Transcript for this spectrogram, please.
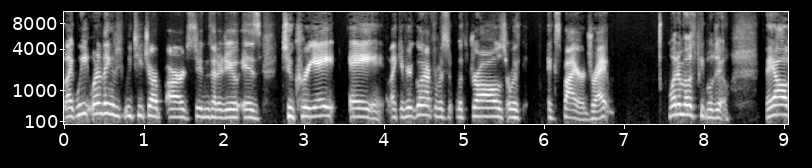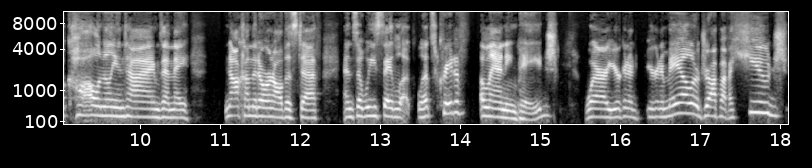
like we, one of the things we teach our, our students how to do is to create a, like if you're going after withdrawals or with expireds, right? what do most people do? They all call a million times and they knock on the door and all this stuff. And so we say, look, let's create a, a landing page where you're gonna you're gonna mail or drop off a huge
